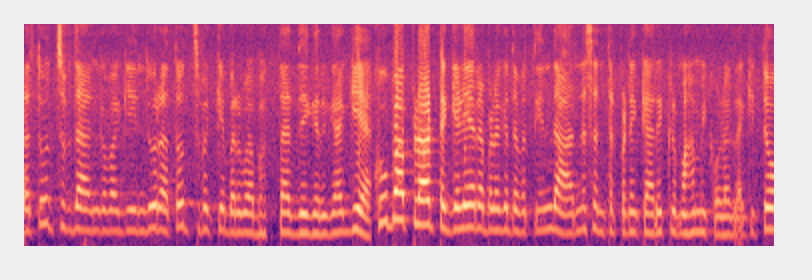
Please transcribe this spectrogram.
ರಥೋತ್ಸವದ ಅಂಗವಾಗಿ ಇಂದು ರಥೋತ್ಸವಕ್ಕೆ ಬರುವ ಭಕ್ತಾದಿಗರಿಗಾಗಿ ಖೂಬಾ ಪ್ಲಾಟ್ ಗೆಳೆಯರ ಬಳಗದ ವತಿಯಿಂದ ಅನ್ನ ಸಂತರ್ಪಣೆ ಕಾರ್ಯಕ್ರಮ ಹಮ್ಮಿಕೊಳ್ಳಲಾಗಿತ್ತು.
